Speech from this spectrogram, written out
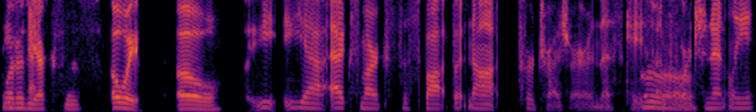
What are the X's? Oh wait. Oh, yeah, X marks the spot, but not for treasure in this case, unfortunately.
